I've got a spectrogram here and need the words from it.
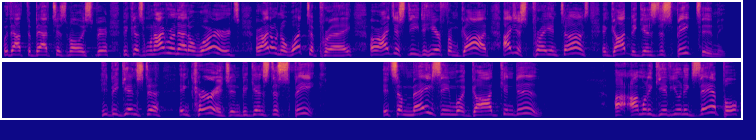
without the baptism of the Holy Spirit because when I run out of words or I don't know what to pray or I just need to hear from God, I just pray in tongues and God begins to speak to me. He begins to encourage and begins to speak. It's amazing what God can do. I'm going to give you an example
